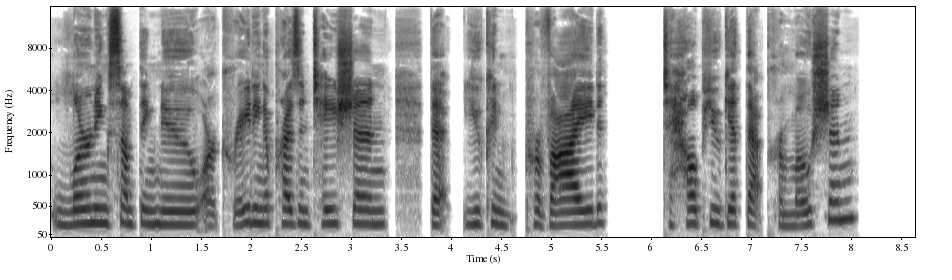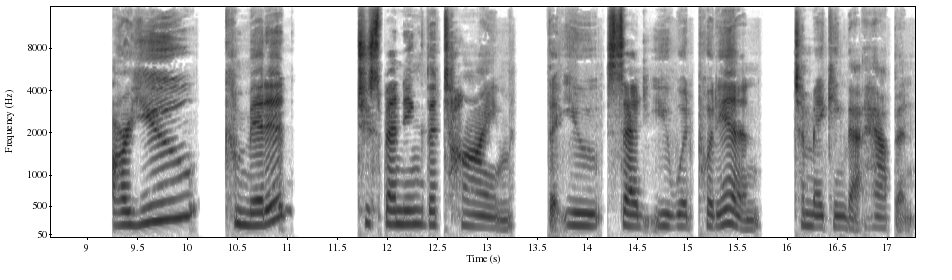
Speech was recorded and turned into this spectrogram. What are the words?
learning something new or creating a presentation that you can provide to help you get that promotion, are you committed to spending the time that you said you would put in to making that happen?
